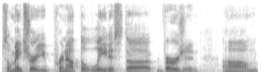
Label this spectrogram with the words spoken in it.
so make sure you print out the latest uh, version um,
